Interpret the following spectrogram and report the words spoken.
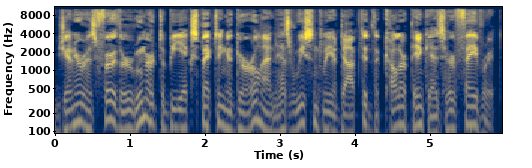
Jenner is further rumored to be expecting a girl and has recently adopted the color pink as her favorite.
